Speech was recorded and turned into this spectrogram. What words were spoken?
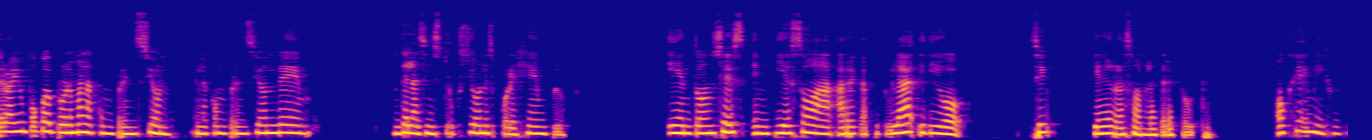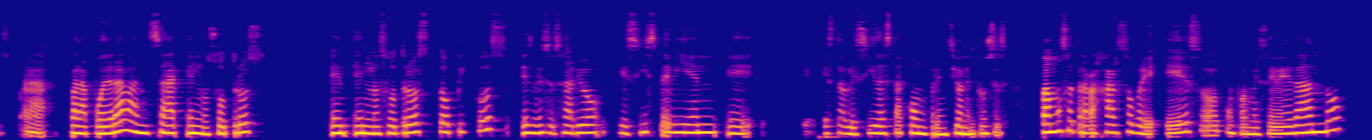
pero hay un poco de problema en la comprensión, en la comprensión de, de las instrucciones, por ejemplo. Y entonces empiezo a, recapitular y digo, sí, tiene razón la terapeuta. Ok, me dijo, entonces para, para poder avanzar en nosotros, en, en, los otros tópicos, es necesario que existe bien eh, establecida esta comprensión. Entonces, vamos a trabajar sobre eso conforme se ve dando.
